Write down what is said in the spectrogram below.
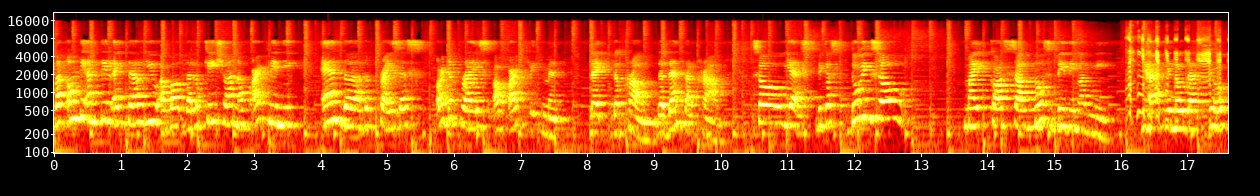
but only until I tell you about the location of our clinic and the, the prices or the price of our treatment, like the crown, the dental crown. So yes, because doing so might cause some nose bleeding on me. Yeah, you know that joke?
